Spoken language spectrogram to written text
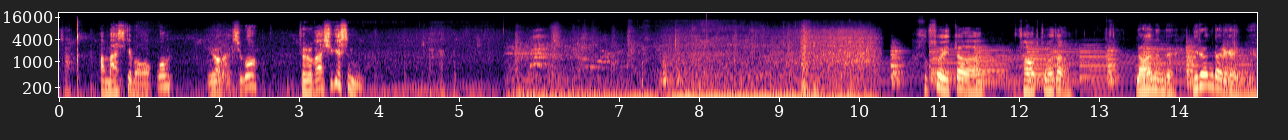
자, 밥 맛있게 먹었고 이거 마시고 들어가 쉬겠습니다. 숙소에 있다가 작업 좀 하다가 나왔는데 이런 다리가 있네요.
